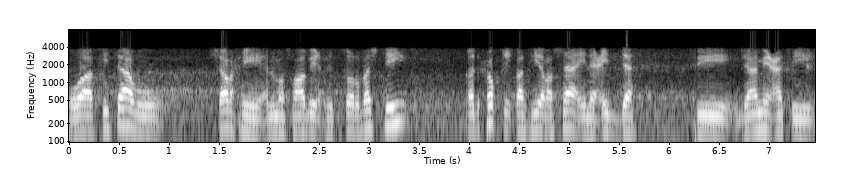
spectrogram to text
وكتاب شرح المصابيح في التربشتي قد حقق في رسائل عدة في جامعة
